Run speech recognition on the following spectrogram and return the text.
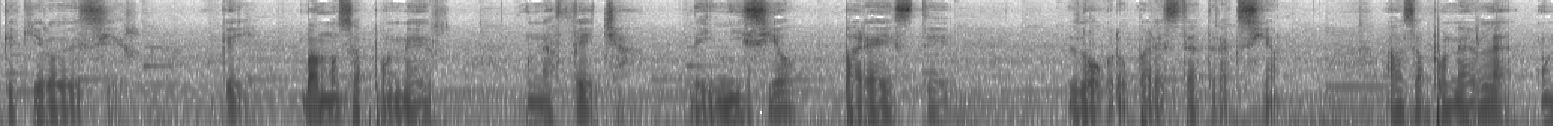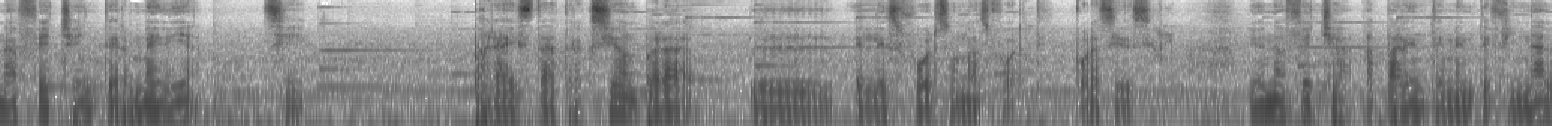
¿Qué quiero decir? Ok, vamos a poner una fecha de inicio para este logro, para esta atracción. Vamos a ponerle una fecha intermedia, ¿sí? Para esta atracción, para el esfuerzo más fuerte, por así decirlo. Y una fecha aparentemente final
